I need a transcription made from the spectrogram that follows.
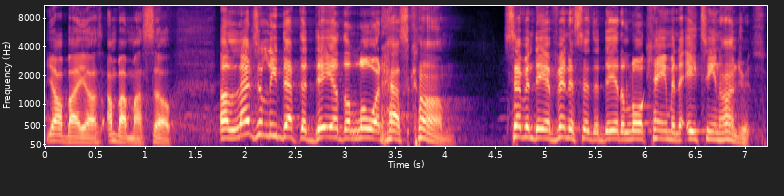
Y'all by y'all, I'm by myself. Allegedly, that the day of the Lord has come. Seven day Adventist said the day of the Lord came in the 1800s.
